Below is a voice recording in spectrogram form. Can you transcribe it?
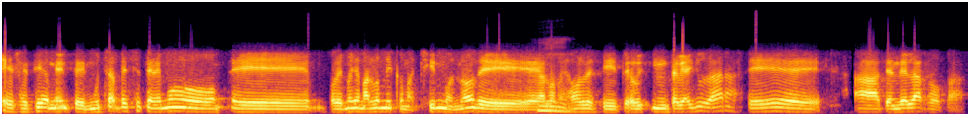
Efectivamente, muchas veces tenemos, eh, podemos llamarlo micromachismo, ¿no? De a lo mm. mejor decir, te, voy a ayudar a hacer, a atender la ropa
